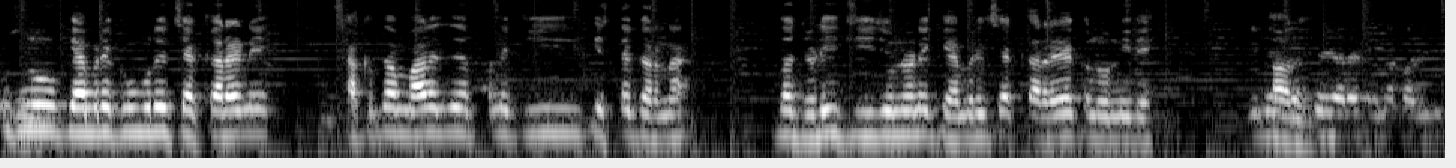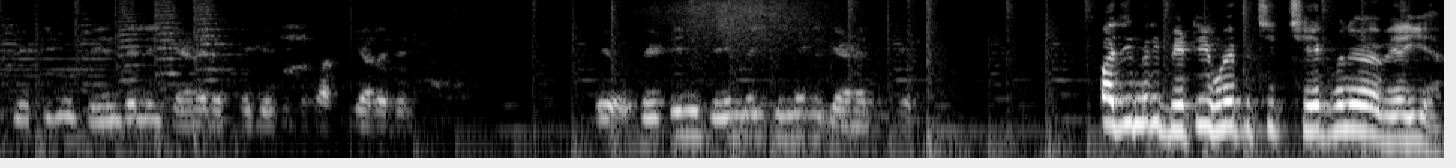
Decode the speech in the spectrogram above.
ਉਸ ਨੂੰ ਕੈਮਰੇ ਕੂਮਰੇ ਚੈੱਕ ਕਰ ਰਹੇ ਨੇ। ਸ਼ੱਕ ਤਾਂ ਮਹਾਰਾਜ ਆਪਣੇ ਕੀ ਕਿਸ ਤੇ ਕਰਨਾ। ਤਾਂ ਜਿਹੜੀ ਚੀਜ਼ ਉਹਨਾਂ ਨੇ ਕੈਮਰੇ ਚੈੱਕ ਕਰ ਰਹੇ ਆ ਕਲੋਨੀ ਦੇ। ਜਿਵੇਂ ਹਾਂ। ਦੱਸਿਆ ਜਾ ਰਿਹਾ ਉਹਨਾਂ ਭਾਜੀ ਦੀ ਬੇਟੀ ਨੂੰ ਦੇਣ ਦੇ ਲਈ ਗਹਿਣੇ ਰੱਖੇ ਗਏ ਸੀ ਵਿਸਾਖੀ ਵਾਲੇ ਦਿਨ। ਤੇ ਬੇਟੀ ਨੂੰ ਦੇਣ ਲਈ ਕਿੰਨੇ ਕੁ ਗਹਿਣੇ ਸੀਗੇ? ਭਾਜੀ ਮੇਰੀ ਬੇਟੀ ਹੁਣੇ ਪਿੱਛੇ 6 ਮਹੀਨੇ ਹੋਏ ਵਿਆਹੀ ਹੈ।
